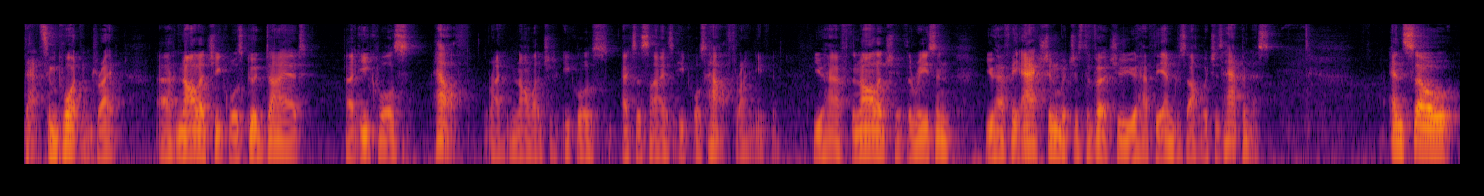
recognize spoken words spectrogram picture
that's important, right? Uh, knowledge equals good diet uh, equals health, right? Knowledge equals exercise equals health, right? You, you have the knowledge, you have the reason, you have the action, which is the virtue, you have the end result, which is happiness. And so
